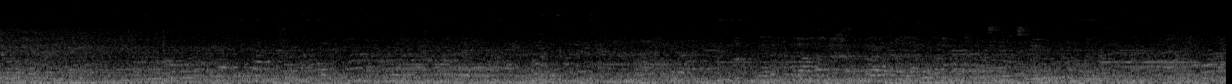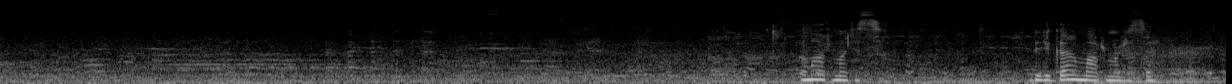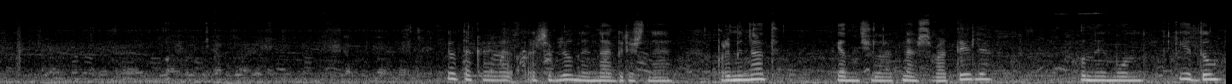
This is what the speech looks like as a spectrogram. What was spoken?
Мармарис. Берега Мармариса. И вот такая оживленная набережная. Променад я начала от нашего отеля Хунеймун и иду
